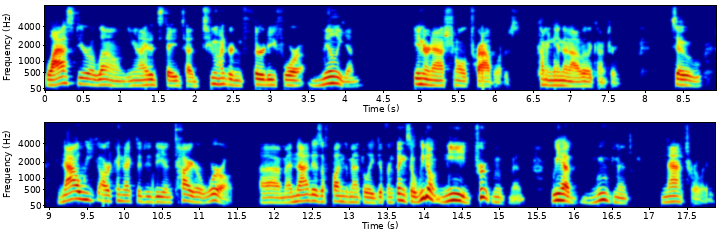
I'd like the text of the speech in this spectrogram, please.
Last year alone, the United States had 234 million international travelers coming in and out of the country. So now we are connected to the entire world. Um, and that is a fundamentally different thing. So we don't need troop movement. We have movement naturally.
